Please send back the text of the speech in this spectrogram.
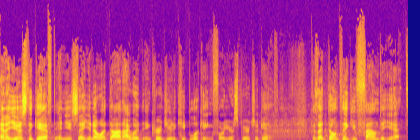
And I use the gift, and you say, you know what, Don, I would encourage you to keep looking for your spiritual gift because I don't think you've found it yet.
